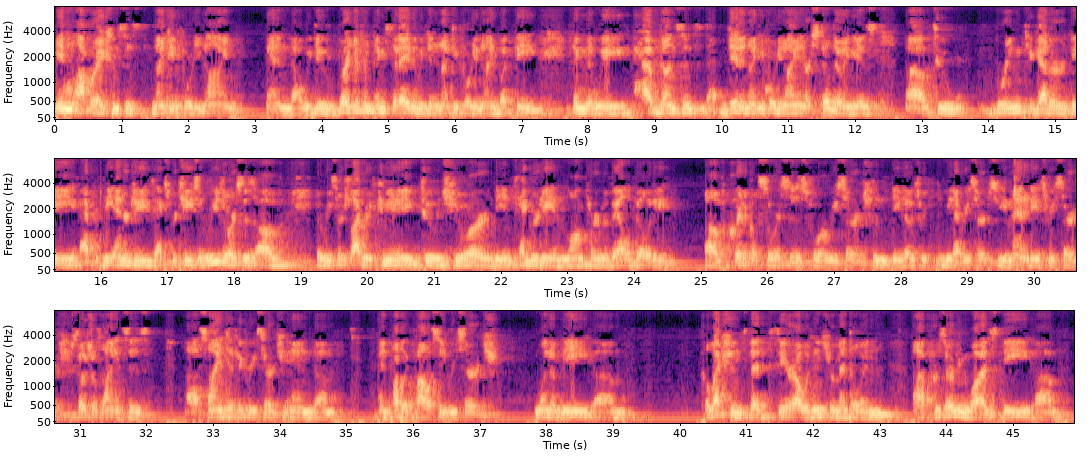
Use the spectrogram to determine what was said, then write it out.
in operation since 1949. And uh, we do very different things today than we did in 1949, but the thing that we have done since, did in 1949 and are still doing is uh, to bring together the, the energies, expertise, and resources of the research library community to ensure the integrity and long-term availability of critical sources for research, and be those be that research, humanities research, social sciences, uh, scientific research, and um, and public policy research. One of the um, collections that CRL was instrumental in uh, preserving was the um,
